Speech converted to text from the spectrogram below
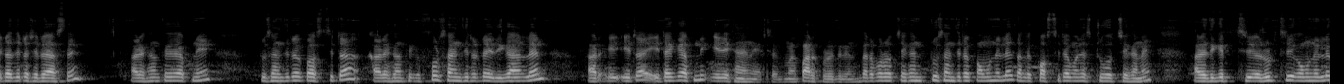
এটা যেটা সেটা আছে। আর এখান থেকে আপনি two sine theta cos theta আর এখান থেকে ফোর সাইন থিটাটা এদিকে আনলেন, আর এটা, এটাকে আপনি এর এখানে নিয়ে আসলেন মানে পার করে দিলেন। তারপর হচ্ছে এখানে টু সাইন থিটা কমন নিলে, তাহলে কস থিটা মাইনাস টু হচ্ছে এখানে, আর এদিকে থ্রি রুট থ্রি কমন নিলে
